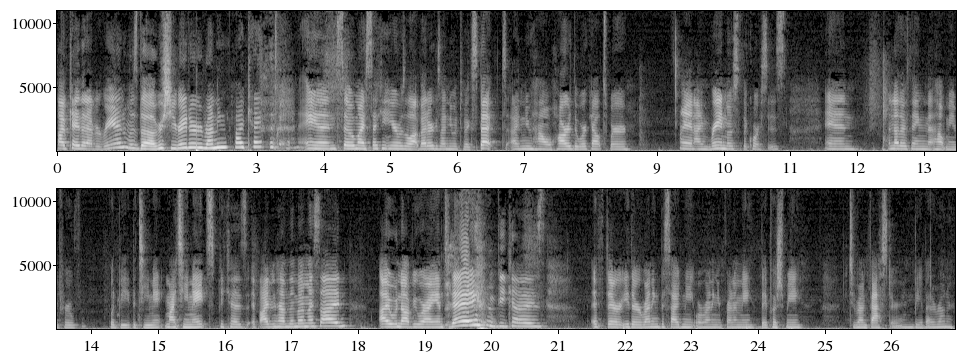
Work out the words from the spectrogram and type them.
5K that I ever ran was the Russia Raider running 5K. and so my second year was a lot better because I knew what to expect. I knew how hard the workouts were, and I ran most of the courses. And another thing that helped me improve would be the teammate, my teammates, because if I didn't have them by my side, I would not be where I am today because if they're either running beside me or running in front of me, they push me to run faster and be a better runner.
